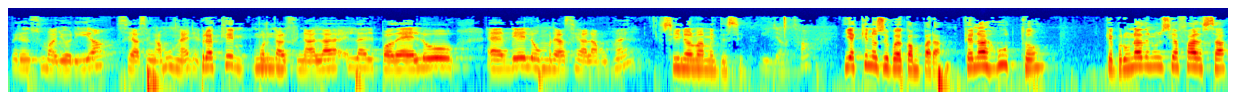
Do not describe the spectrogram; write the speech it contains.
pero en su mayoría se hacen a mujeres. Pero es que, Porque mm, al final la- la- el poder lo, es del hombre hacia la mujer Sí, normalmente sí. y ya está. Y es que no se puede comparar. Que no es justo que por una denuncia falsa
